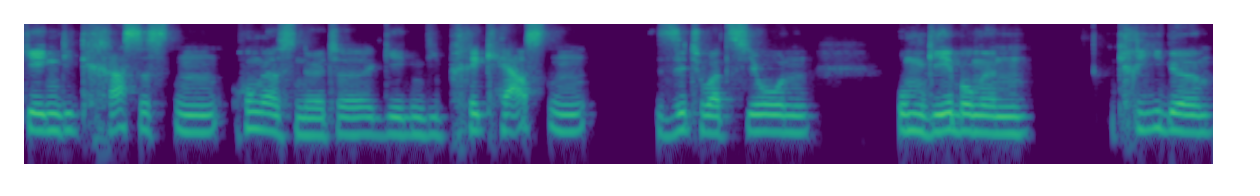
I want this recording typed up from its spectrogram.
gegen die krassesten Hungersnöte, gegen die prekärsten Situationen, Umgebungen, Kriege.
